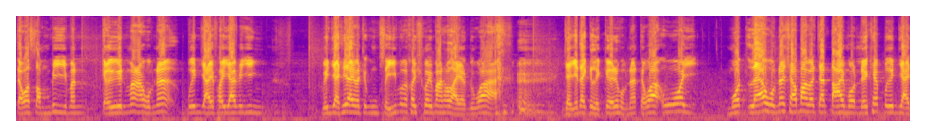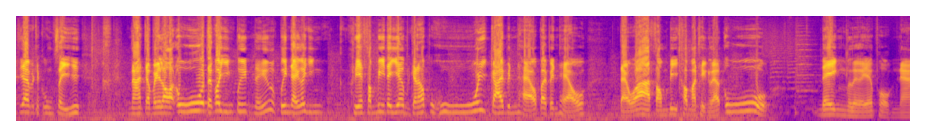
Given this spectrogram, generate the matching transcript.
แต่ว่าซอมบี้มันเกินมากผมนะ ปืนใหญ่พยายามจะยิงปืนใหญ่ที่ได้มาจากกรุงศรีมันก็ค่อยช่วยมากเท่าไหร่ดูว่า อยากจะได้กันเลยเกินนะผมนะ แต่ว่าโอ้ยหมดแล้วผมนะชาวบ้านบางจันตายหมดเลยแค่ปืนใหญ่ที่ได้มาจากกรุงศรีน่าจะไม่รอดโอ้แต่ก็ยิงปืนไหนปืนใหญ่ก็ยิงเคลียร์ซอมบี้ได้เยอะเหมือนกันครับโอ้โหกลายเป็นแถวไปเป็นแถว แต่ว่าซอมบี้เข้ามาถึงแล้ว อู้ เด้งเลยครับผมนะ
